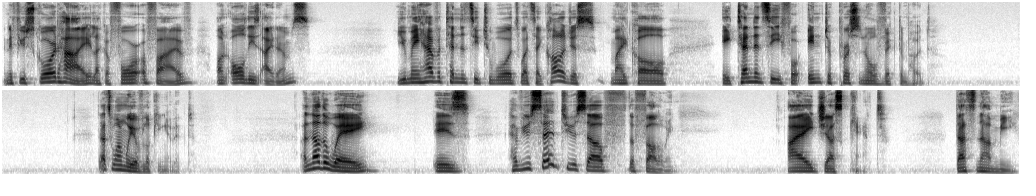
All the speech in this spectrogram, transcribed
And if you scored high, like a four or five, on all these items, you may have a tendency towards what psychologists might call a tendency for interpersonal victimhood. That's one way of looking at it. Another way is have you said to yourself the following I just can't. That's not me.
